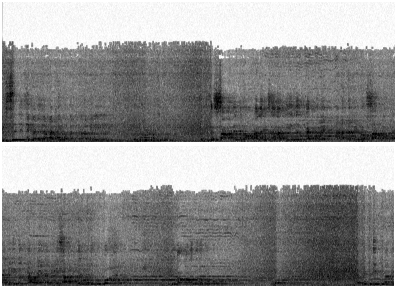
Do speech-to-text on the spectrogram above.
Bisa dia cakap dia dah mati pun tak ambil lagi. Betul betul. Ketika Sam dan Nuh alaihissalam dihidupkan oleh anak Nabi Nuh, Sam namanya dihidupkan oleh Nabi Isa daripada kuburnya. Jadi bangun daripada kubur. Tapi Nabi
